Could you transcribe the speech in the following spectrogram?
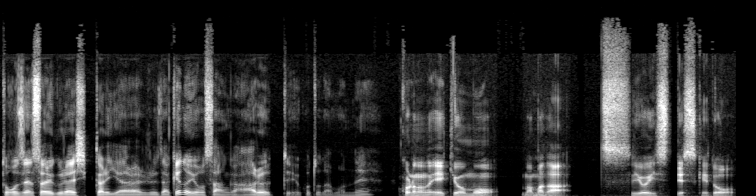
当然それぐらいしっかりやられるだけの予算があるっていうことだもんね。コロナの影響も、まあ、まだ強いですけど、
